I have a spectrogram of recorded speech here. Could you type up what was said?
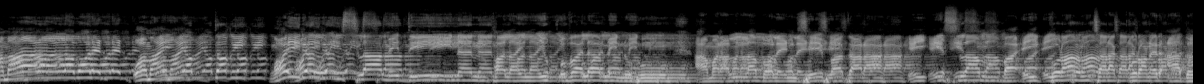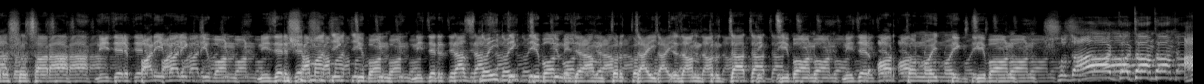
আমার আল্লাহ বলেন ওয়ামাই ইয়াবতাগি গায়রাল ইসলামি দীনান ফালান ইউকবালা মিনহু। আমার আল্লাহ বলেন যে বা যারা এই ইসলাম বা এই কোরআন ছাড়া কোরআনের আদর্শ ছাড়া নিজের পারিবারিক জীবন নিজের সামাজিক জীবন নিজের রাজনৈতিক জীবন নিজের আন্তর্জাতিক আন্তর্জাতিক জীবন নিজের অর্থনৈতিক জীবন কথা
